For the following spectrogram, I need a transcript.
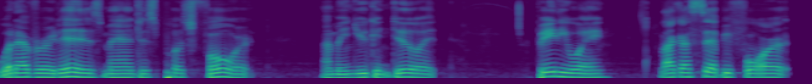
Whatever it is, man, just push forward. I mean, you can do it. But anyway, like I said before,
